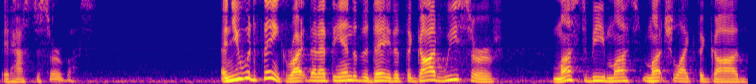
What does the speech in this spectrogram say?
it has to serve us. And you would think, right, that at the end of the day, that the God we serve must be much, much like the God,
